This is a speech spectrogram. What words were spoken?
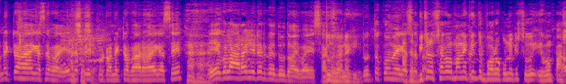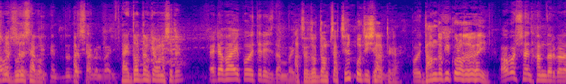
অনেকটা হয়ে গেছে ভাই। আচ্ছা, পেট আচ্ছা। ফুট অনেকটা ভার হয়ে গেছে। হ্যাঁ, হ্যাঁ, হ্যাঁ। এগুলো আড়াই লিটার করে দুধ হয় ভাই দুধ হয় নাকি? দুধ তো কমে গেছে আচ্ছা বিটল ছাগল মানে কিন্তু বড় কোনো কিছু এবং পাশাপাশি দুধের ছাগল। দুধের। ছাগল ভাই। ভাই দরদাম কেমন আছে এটা ভাই পঁয়ত্রিশ দাম ভাই। আচ্ছা দরদাম চাচ্ছেন পঁচিশ হাজার টাকা। দাম দর কি করা যাবে ভাই? অবশ্যই দাম দর করা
